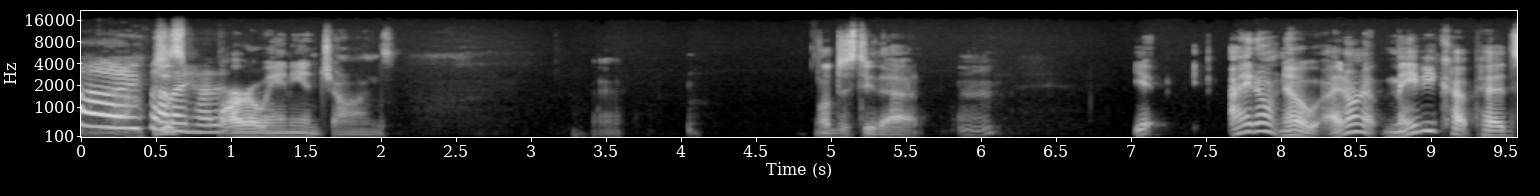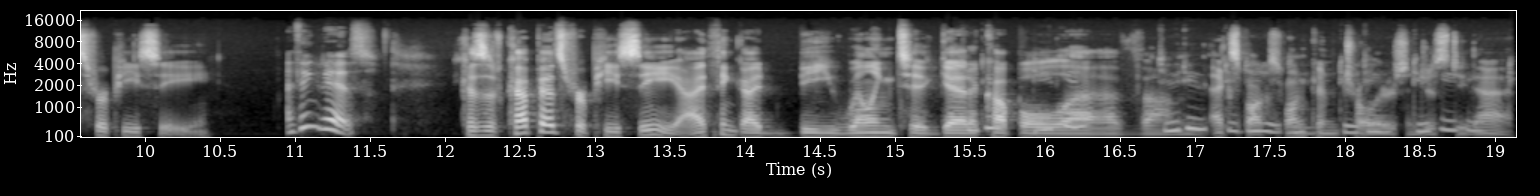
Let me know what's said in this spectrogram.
I No, thought just I had it. borrow Annie and John's. Yeah. I'll just do that. Mm. Yeah, I don't know. I don't know. Maybe Cuphead's for PC. I think it is. Because if Cuphead's for PC, I think I'd be willing to get a couple of um, Xbox One controllers and just do that.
